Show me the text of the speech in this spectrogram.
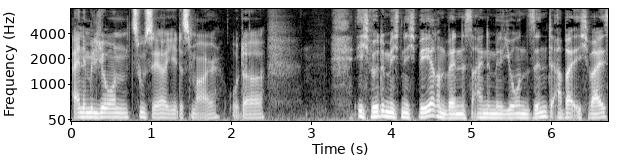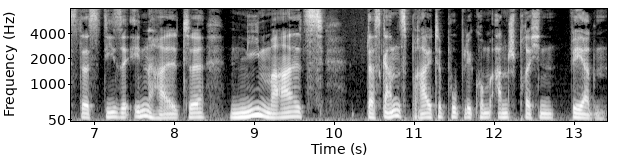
eine Million Zuseher jedes Mal oder ich würde mich nicht wehren, wenn es eine Million sind, aber ich weiß, dass diese Inhalte niemals das ganz breite Publikum ansprechen werden.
